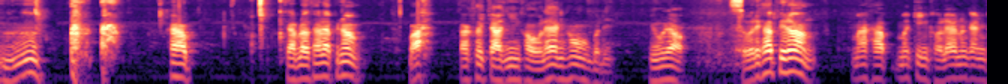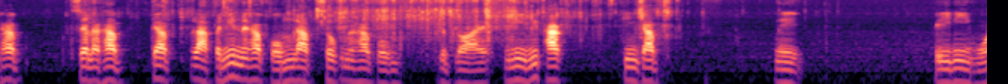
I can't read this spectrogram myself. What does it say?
อืมครับแซ่บแล้วท่าแล้วพี่น้องไปะตักใส่จานกินข้าวแรงห้องบัดนี้หิวแล้ว สวัสดีครับพี่น้อง มาครับ มากินข้าวแรงด้วยกันครับ เสร็จแล้วครับกับหลาบปนิ่นนะครับ ผมหลาบซุกนะครับ ผมเรียบร้อย นี่มีพักกินกับนี่ ปีนี้หัว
